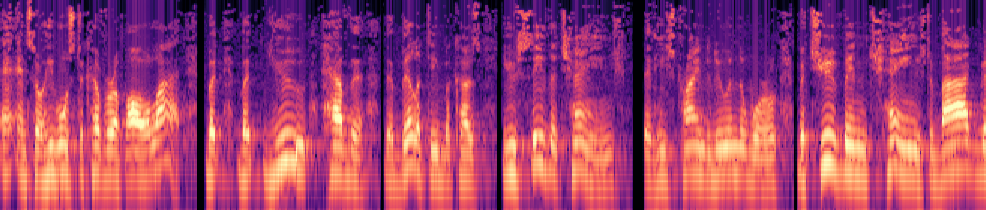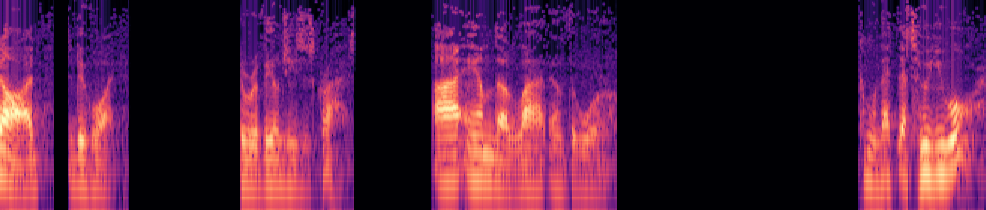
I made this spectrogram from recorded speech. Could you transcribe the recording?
And, and so he wants to cover up all light. But, but you have the, the ability because you see the change that he's trying to do in the world, but you've been changed by God to do what? To reveal Jesus Christ. I am the light of the world. Come on, that, that's who you are.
